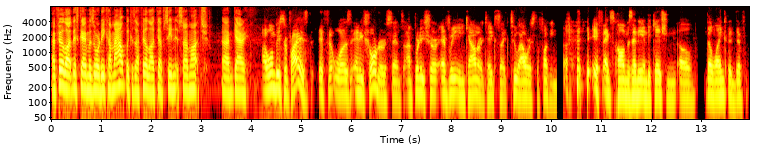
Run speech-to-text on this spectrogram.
I feel like this game has already come out because I feel like I've seen it so much. Um, Gary. I wouldn't be surprised if it was any shorter, since I'm pretty sure every encounter takes like two hours to fucking. if XCOM is any indication of the length and difference.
